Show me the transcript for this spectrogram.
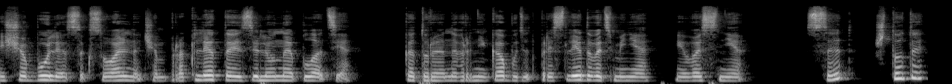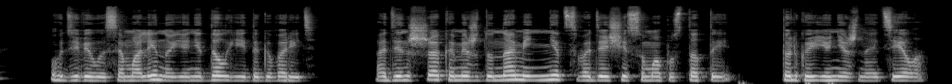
еще более сексуально, чем проклятое зеленое платье, которое наверняка будет преследовать меня и во сне. «Сет, что ты?» – удивилась Амали, но я не дал ей договорить. Один шаг, и между нами нет сводящей с ума пустоты, только ее нежное тело,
